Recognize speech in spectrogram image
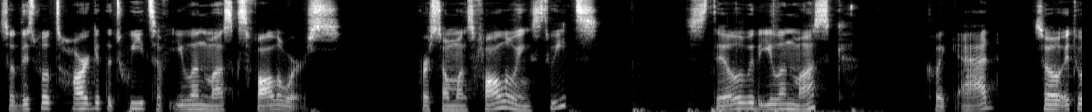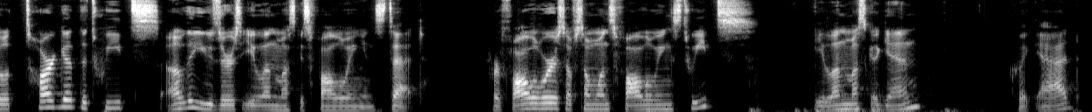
So this will target the tweets of Elon Musk's followers. For someone's following tweets, still with Elon Musk, click add. So it will target the tweets of the users Elon Musk is following instead. For followers of someone's following's tweets, Elon Musk again, click add.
